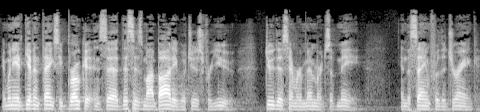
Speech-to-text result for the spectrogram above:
and when he had given thanks, he broke it and said, This is my body, which is for you. Do this in remembrance of me. And the same for the drink.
